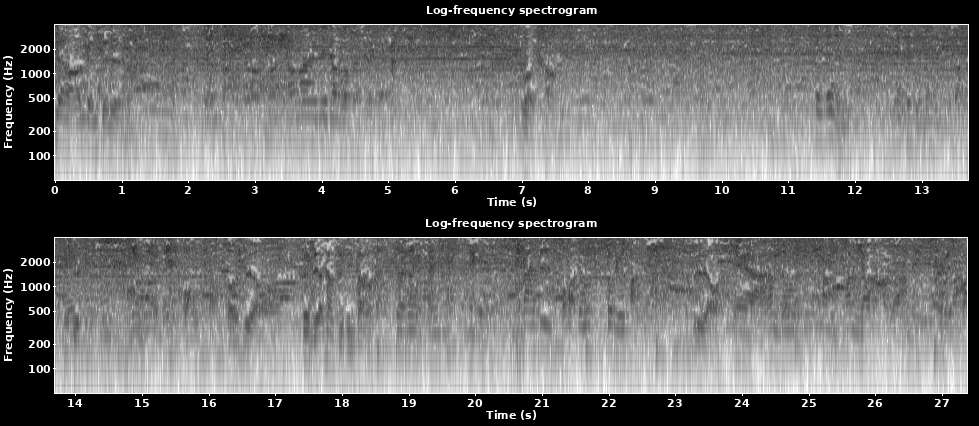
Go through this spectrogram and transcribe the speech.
这好像跟生人。我们被叫做跟生人。我靠！跟生人没有跟你那么极端，是你你有没有那个光条？哦，是哦，这比较像死刑犯嘛。对，那个三那个一般是头发都都留长的。是哦，对啊，他们都他们他们要跑的，他们不会管。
